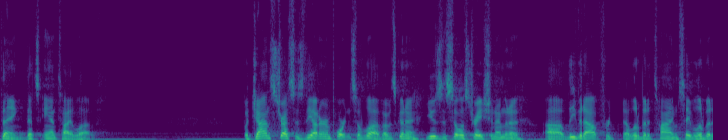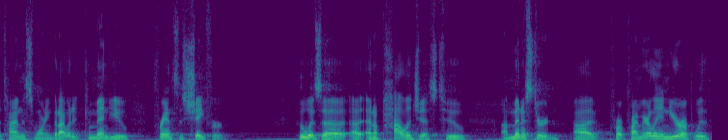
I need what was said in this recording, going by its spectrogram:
thing that's anti love. But John stresses the utter importance of love. I was going to use this illustration. I'm going to uh, leave it out for a little bit of time, save a little bit of time this morning, but I would commend you Francis Schaeffer, who was a, a, an apologist who uh, ministered uh, pr- primarily in Europe with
